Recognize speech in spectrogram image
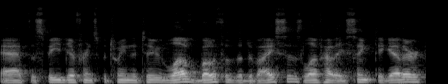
at the speed difference between the two. Love both of the devices. Love how they sync together.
